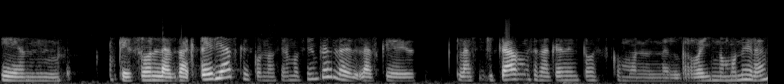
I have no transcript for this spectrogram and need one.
eh, que son las bacterias que conocemos siempre, la, las que clasificábamos en aquel entonces como en el reino monera,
